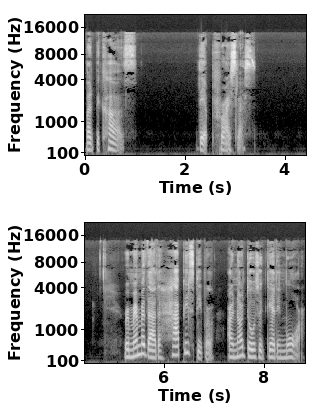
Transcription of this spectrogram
but because they are priceless. Remember that the happiest people are not those who get in more,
